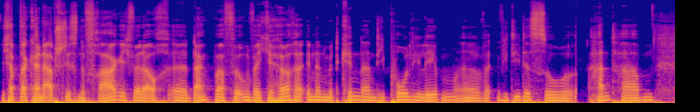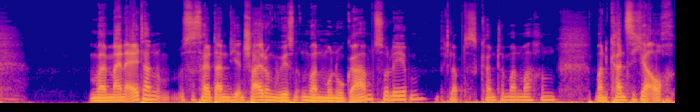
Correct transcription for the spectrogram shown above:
ich habe da keine abschließende Frage. Ich wäre auch äh, dankbar für irgendwelche HörerInnen mit Kindern, die Poli leben, äh, wie die das so handhaben. Weil meine Eltern ist es halt dann die Entscheidung gewesen, irgendwann monogam zu leben. Ich glaube, das könnte man machen. Man kann sich ja auch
